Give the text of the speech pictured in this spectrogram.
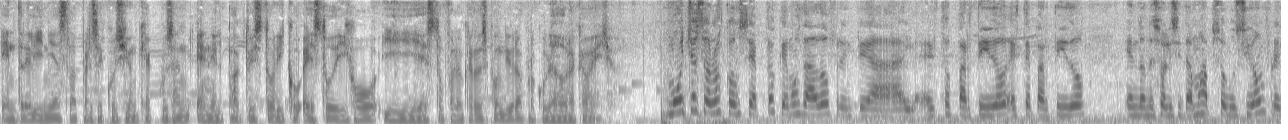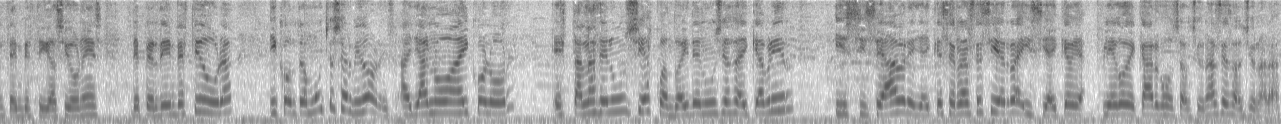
entre líneas la persecución que acusan en el pacto histórico. Esto dijo y esto fue lo que respondió la procuradora Cabello. Muchos son los conceptos que hemos dado frente a estos partidos, este partido en donde solicitamos absolución frente a investigaciones de pérdida de investidura y contra muchos servidores. Allá no hay color, están las denuncias, cuando hay denuncias hay que abrir y si se abre y hay que cerrar, se cierra y si hay que pliego de cargos o sancionar, se sancionará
